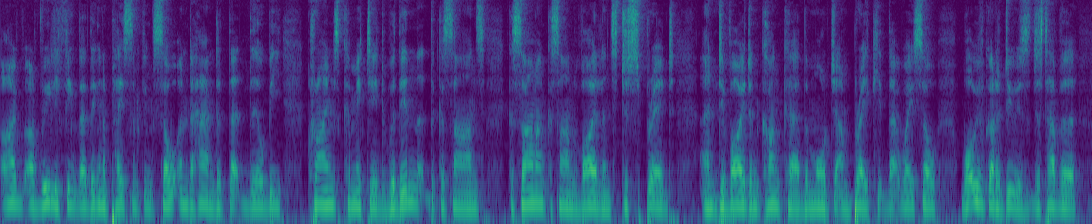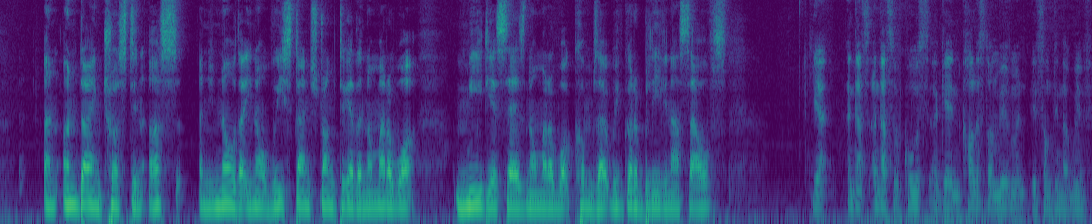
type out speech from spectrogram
I, I really think that they're going to play something so underhanded that there'll be crimes committed within the Kisans, Kisan and Kisan violence to spread and mm. divide and conquer the Morcha and break it that way. So what we've got to do is just have a an undying trust in us, and you know that you know we stand strong together no matter what media says, no matter what comes out. We've got to believe in ourselves. Yeah, and that's and that's of course again Khalistan movement is something that we've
